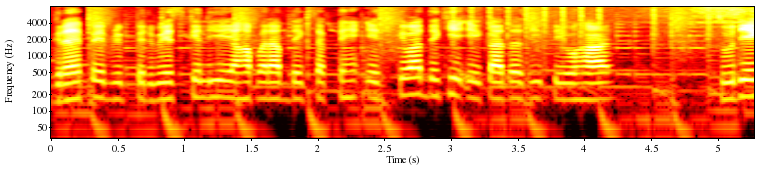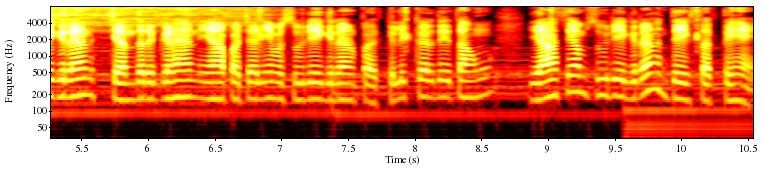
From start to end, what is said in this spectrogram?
ग्रह पे प्रवेश के लिए यहाँ पर आप देख सकते हैं। इसके बाद देखिए, एकादशी त्यौहार सूर्य ग्रहण चंद्र ग्रहण यहाँ पर चलिए मैं सूर्य ग्रहण पर क्लिक कर देता हूँ। यहाँ से हम सूर्य ग्रहण देख सकते हैं।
